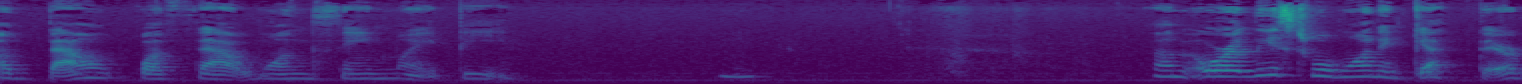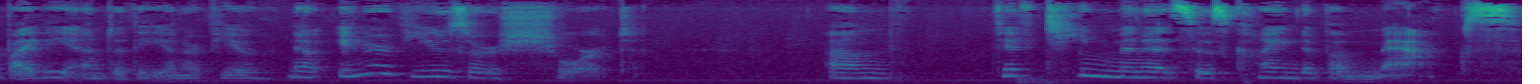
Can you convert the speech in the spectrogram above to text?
about what that one thing might be. Um, or at least we'll want to get there by the end of the interview. Now, interviews are short. Um, 15 minutes is kind of a max.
